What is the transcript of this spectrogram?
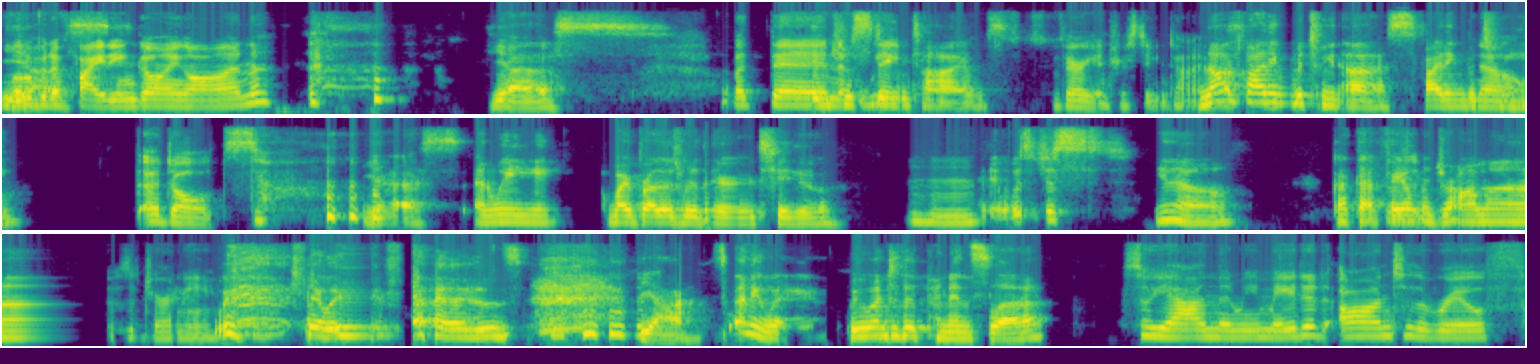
A little bit of fighting going on. Yes. But then, we- Interesting times. very interesting times. Not fighting between us, fighting between no adults. yes. And we my brothers were there too. Hmm it was just, you know, got that It a- family drama It was a journey. with family friends. yeah. So anyway, we went to the peninsula. So yeah, and then we made it onto the roof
